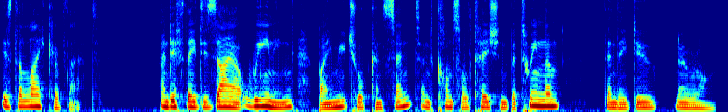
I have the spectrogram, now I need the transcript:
is the like of that and if they desire weaning by mutual consent and consultation between them, then they do no wrong.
